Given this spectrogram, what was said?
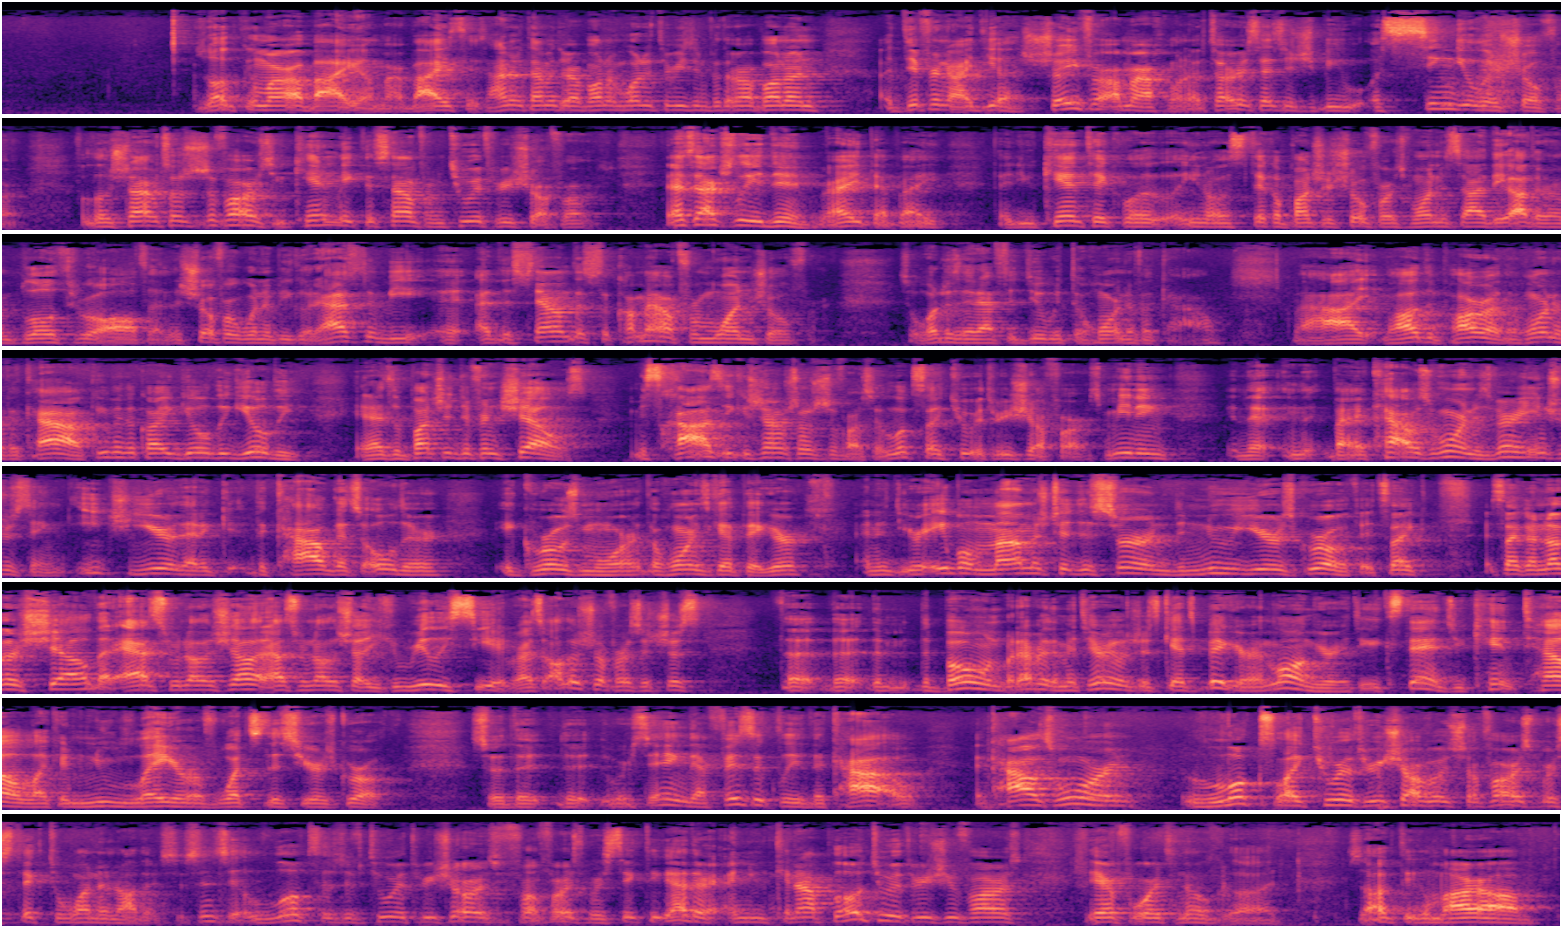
Zog Gemara Abaye, Amar Abaye says, Hanu Tamat Rabbanon, what is the reason for the Rabbanon? A different idea. Shofar Amar Achman. Torah says it should be a singular shofar. Shofars, you can't make the sound from two or three shofars. That's actually a din, right? That by that you can't take you know stick a bunch of shofars one inside the other and blow through all of them. The shofar wouldn't be good. It has to be uh, the sound has to come out from one shofar. So what does it have to do with the horn of a cow? The horn of a cow, even the koi gildi gildi. It has a bunch of different shells. So It looks like two or three shofars. Meaning, the, by a cow's horn is very interesting. Each year that it, the cow gets older, it grows more. The horns get bigger, and you're able, mamish, to discern the new year's growth. It's like it's like another shell that adds to another shell, that adds to another shell. You can really see it. So other shofars, it's just the, the, the, the, bone, whatever, the material just gets bigger and longer. It extends. You can't tell like a new layer of what's this year's growth. So the, the, we're saying that physically the cow, the cow's horn looks like two or three shofars were stick to one another. So since it looks as if two or three shofars were stick together and you cannot blow two or three shofars, therefore it's no good. Zog Gemara.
